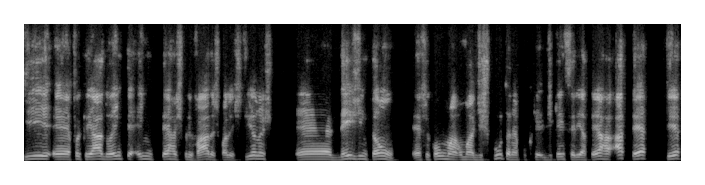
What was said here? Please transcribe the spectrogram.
que é, foi criado em, em, terras privadas palestinas. É, desde então, é, ficou uma, uma disputa né, porque, de quem seria a terra, até que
